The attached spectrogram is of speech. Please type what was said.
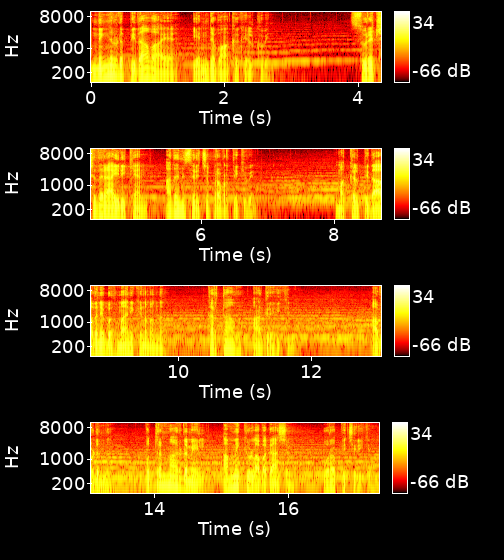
നിങ്ങളുടെ പിതാവായ എന്റെ വാക്ക് കേൾക്കുവിൻ. സുരക്ഷിതരായിരിക്കാൻ അതനുസരിച്ച് പ്രവർത്തിക്കുവിൻ. മക്കൾ പിതാവിനെ ബഹുമാനിക്കണമെന്ന് കർത്താവ് ആഗ്രഹിക്കുന്നു. അവിടുന്ന് പുത്രന്മാരുടെ മേൽ അമ്മയ്ക്കുള്ള അവകാശം ഉറപ്പിച്ചിരിക്കുന്നു.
